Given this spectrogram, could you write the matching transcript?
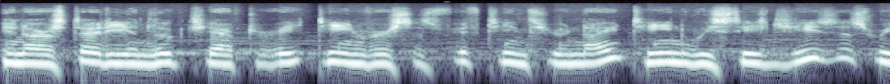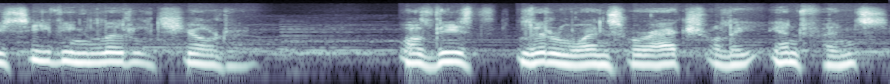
In our study in Luke chapter 18, verses 15 through 19, we see Jesus receiving little children. Well, these little ones were actually infants,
